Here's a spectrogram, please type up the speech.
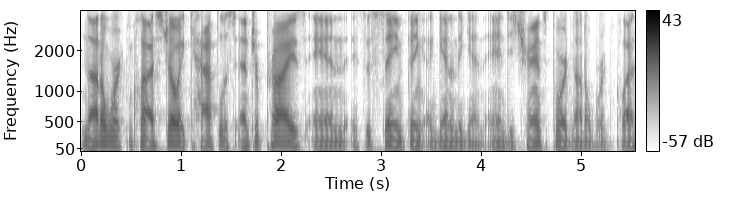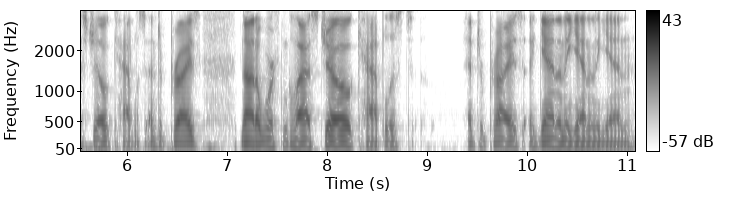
not a working class Joe, a capitalist enterprise, and it's the same thing again and again. Andy Transport, not a working class Joe, capitalist enterprise, not a working class Joe, capitalist enterprise, again and again and again,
